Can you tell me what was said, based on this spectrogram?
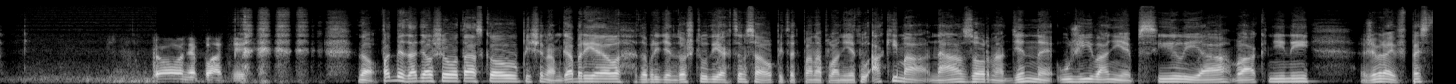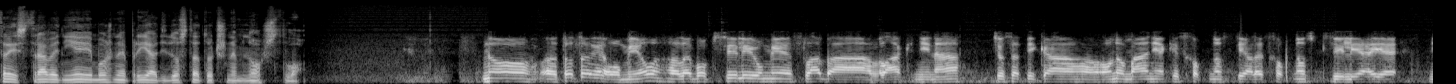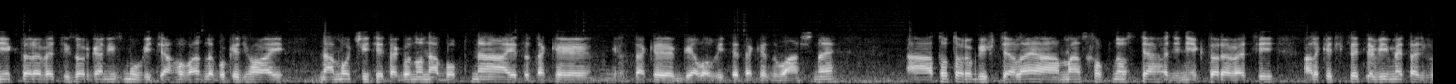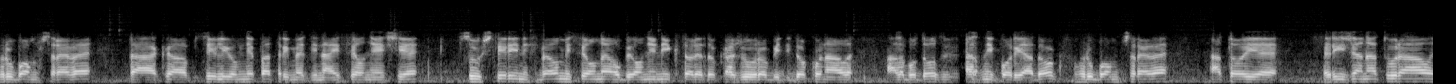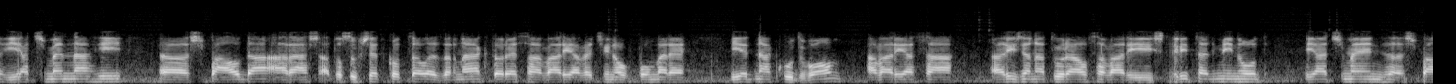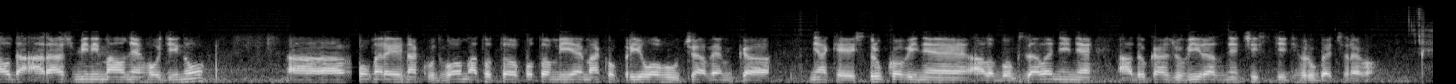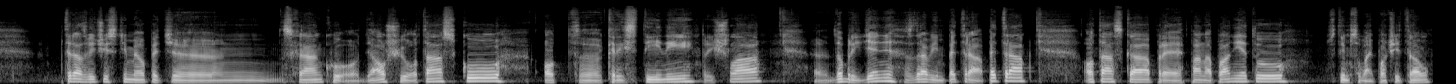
To neplatí. No, poďme za ďalšou otázkou. Píše nám Gabriel. Dobrý deň do štúdia. Chcem sa opýtať pána Planietu, aký má názor na denné užívanie psília, vlákniny, že vraj v pestrej strave nie je možné prijať dostatočné množstvo. No, toto je omyl, lebo psilium je slabá vláknina. Čo sa týka, ono má nejaké schopnosti, ale schopnosť psilia je niektoré veci z organizmu vyťahovať, lebo keď ho aj namočíte, tak ono nabopná a je to také, také gelovité, také zvláštne. A toto robí v tele a má schopnosť ťahať niektoré veci, ale keď chcete vymetať v hrubom šreve, tak e, psilium nepatrí medzi najsilnejšie sú štyri veľmi silné obilniny, ktoré dokážu robiť dokonale alebo dosť výrazný poriadok v hrubom čreve a to je rýža naturál, jačmen nahý, e, špalda a ráž. A to sú všetko celé zrná, ktoré sa varia väčšinou v pomere 1 ku 2 a varia sa, rýža naturál sa varí 40 minút, jačmeň, špalda a ráž minimálne hodinu a v pomere 1 ku 2 a toto potom jem ako prílohu, čo ja viem, k nejakej strukovine alebo k zelenine a dokážu výrazne čistiť hrubé črevo. Teraz vyčistíme opäť e, schránku o ďalšiu otázku. Od e, Kristýny prišla. E, dobrý deň, zdravím Petra a Petra. Otázka pre pána Planietu s tým som aj počítal.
